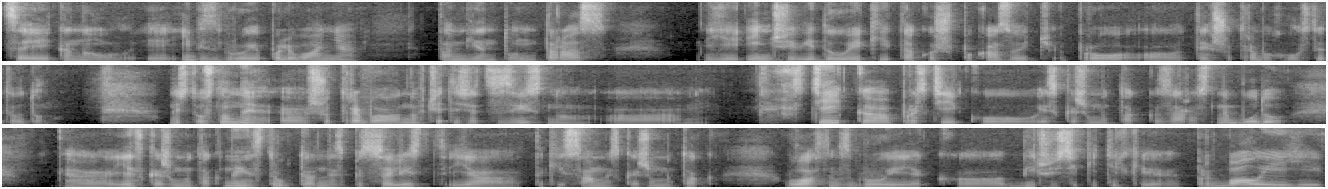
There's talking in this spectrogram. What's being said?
Цей канал і без зброї полювання. Там є Антон Тарас. Є інші відео, які також показують про те, що треба холостити вдома. Значить, основне, е, що треба навчитися, це, звісно, стійка. Про стійку, я, скажімо так, зараз не буду. Е, Я, скажімо так, не інструктор, не спеціаліст. Я такий самий, скажімо так, власник зброї, як е, більшість, які тільки придбали її.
